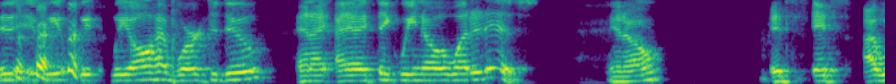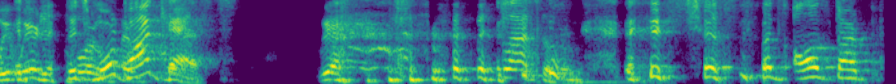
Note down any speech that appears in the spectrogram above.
It- it- we, we, we all have work to do, and I, I think we know what it is. You know, it's it's I, we, It's, we're just it's more podcasts. Yeah, lots of them. It's just let's all start.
